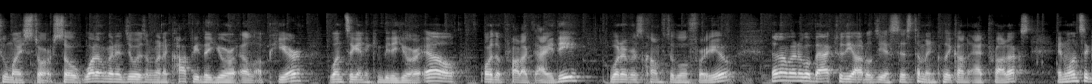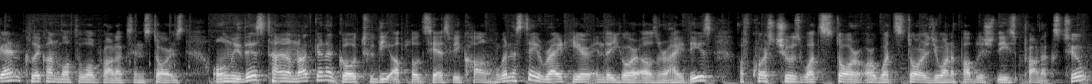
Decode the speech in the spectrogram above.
to my store. So what I'm going to do is I'm going to copy the URL up here. Once again, it can be the URL or the product ID whatever is comfortable for you. Then I'm going to go back to the AutoDS system and click on add products. And once again, click on multiple products in stores. Only this time, I'm not going to go to the upload CSV column. I'm going to stay right here in the URLs or IDs. Of course, choose what store or what stores you want to publish these products to.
